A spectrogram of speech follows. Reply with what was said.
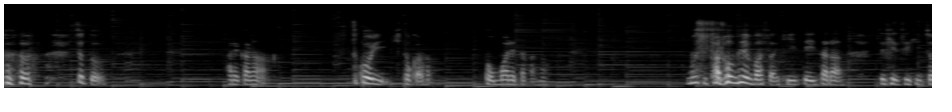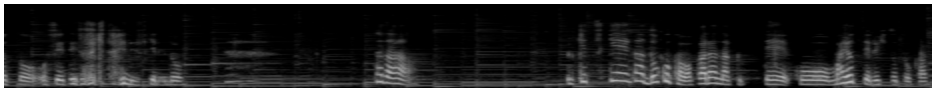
ちょっとあれかな、しつこい人かと思われたかな。もしサロンメンバーさん聞いていたら、ぜひぜひちょっと教えていただきたいんですけれど。ただ、受付がどこかわからなくて、こう、迷ってる人とかって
